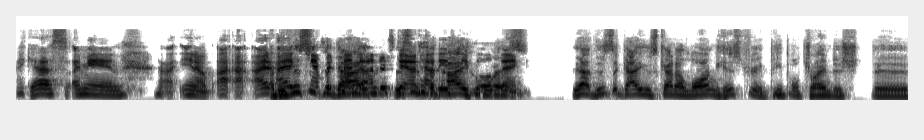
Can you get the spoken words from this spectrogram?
I guess. I mean, you know, I I, I, mean, I can't pretend guy, to understand how these people think yeah, this is a guy who's got a long history of people trying to. Uh,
